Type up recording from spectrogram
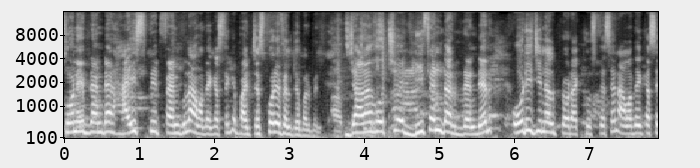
সোনি ব্র্যান্ডের হাই স্পিড ফ্যানগুলো আমাদের কাছ থেকে পারচেস করে ফেলতে পারবেন। আচ্ছা, যারা হচ্ছে ডিফেন্ডার ব্র্যান্ডের অরিজিনাল প্রোডাক্ট খুঁজতেছেন আমাদের কাছে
